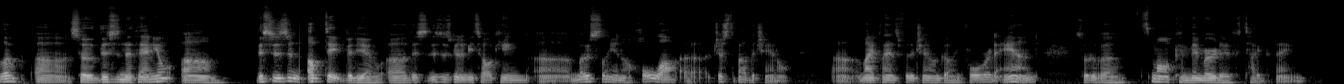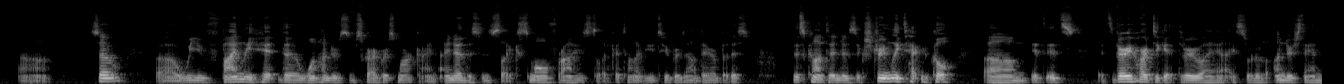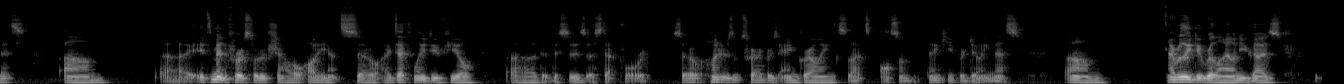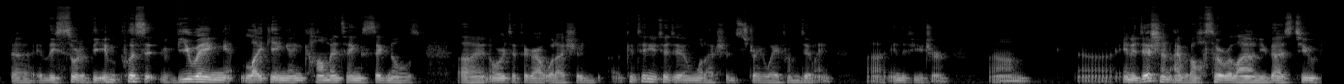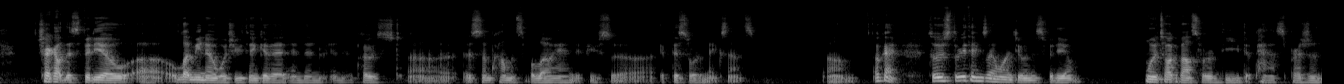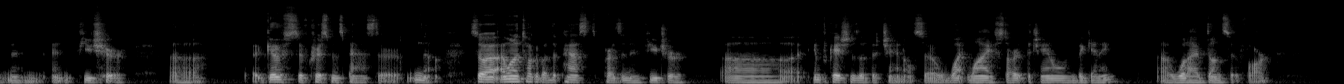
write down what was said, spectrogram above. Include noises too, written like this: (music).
Hello. Uh, so this is Nathaniel. Um, this is an update video. Uh, this this is going to be talking uh, mostly and a whole lot uh, just about the channel, uh, my plans for the channel going forward, and sort of a small commemorative type thing. Uh, so we've finally hit the 100 subscribers mark. I, I, know this is like small fries to like a ton of YouTubers out there, but this this content is extremely (laughs) technical. Um, it, it's it's very hard to get through. I, I sort of understand this. Um, uh, it's meant for a sort of shallow audience. So I definitely do feel uh, that this is a step forward. So 100 subscribers and growing, so that's awesome. Thank you for doing this. Um, I really do rely on you guys, uh, at least sort of the (laughs) implicit viewing, liking, and commenting signals uh, in order to figure out what I should uh, continue to do and what I should stray away from doing uh, in the future. Um, in addition, I would (laughs) also rely on you guys to check out this video. Uh, let me know what you think of it, and then and then post uh, some comments belowhand if you uh, if this sort of makes sense. Um, okay, so there's three things I want to do in this video. I want to talk about sort of the the past, present, and, and future uh, ghosts of Christmas past. Or no, so I, I, want to talk about the past, present, and future uh, implications of the channel. So why, why I started the channel in the beginning, uh, what I've done so far,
